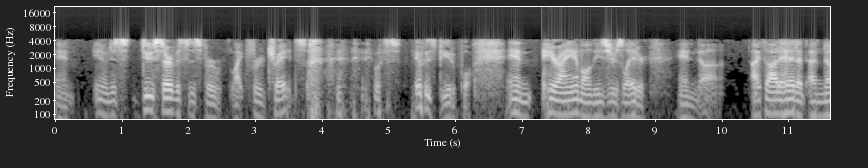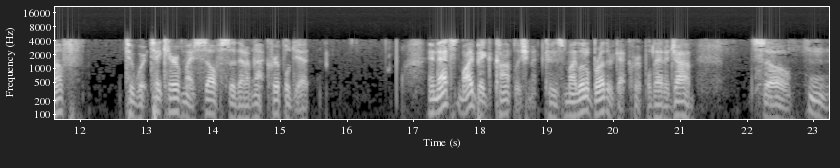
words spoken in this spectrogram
And you know just do services for like for trades. it was it was beautiful. And here I am all these years later and uh, I thought I had a, enough to w- take care of myself so that I'm not crippled yet. And that's my big accomplishment because my little brother got crippled at a job. So, hmm,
